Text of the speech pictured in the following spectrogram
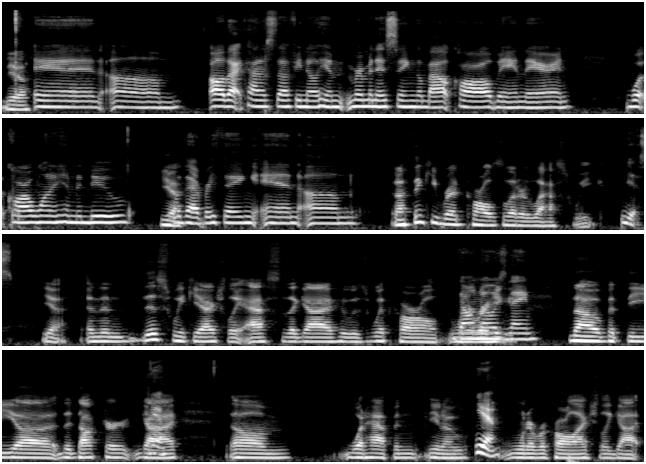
Yeah. and um all that kind of stuff. You know, him reminiscing about Carl being there and what Carl wanted him to do Yeah. with everything. And um And I think he read Carl's letter last week. yes, Yeah. And then this week he actually asked the guy who was with Carl. don't know he- his name. No, but the uh the doctor guy, um, what happened? You know, Yeah, whenever Carl actually got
